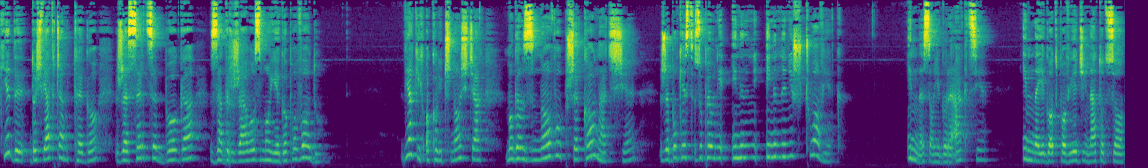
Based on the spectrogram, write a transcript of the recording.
Kiedy doświadczam tego, że serce Boga zadrżało z mojego powodu? W jakich okolicznościach mogę znowu przekonać się, że Bóg jest zupełnie inny, inny niż człowiek? Inne są Jego reakcje, inne Jego odpowiedzi na to, co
